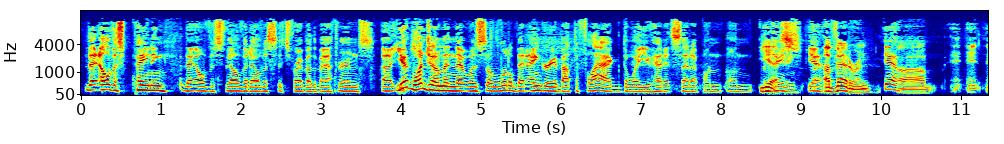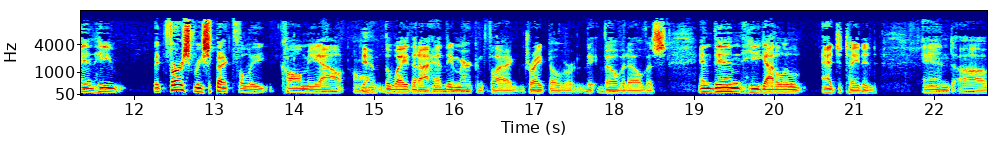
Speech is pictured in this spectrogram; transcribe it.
the Elvis painting, the Elvis Velvet Elvis, it's right by the bathrooms. Uh, you had one gentleman that was a little bit angry about the flag, the way you had it set up on on the yes, painting. Yeah, a veteran. Yeah. uh, and, and he at first respectfully called me out on Yeah. the way that I had the American flag draped over the Velvet Elvis, and then he got a little agitated and uh,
